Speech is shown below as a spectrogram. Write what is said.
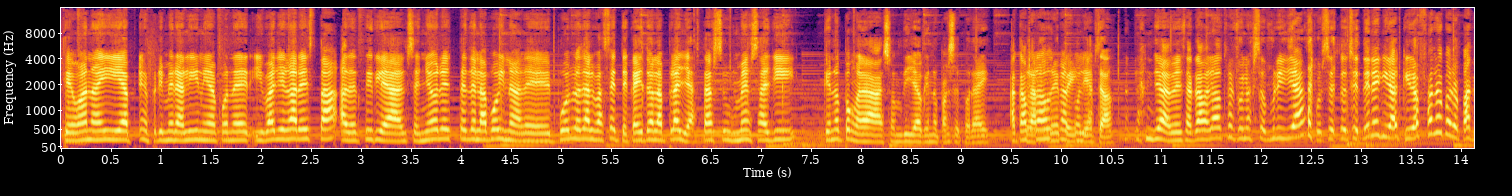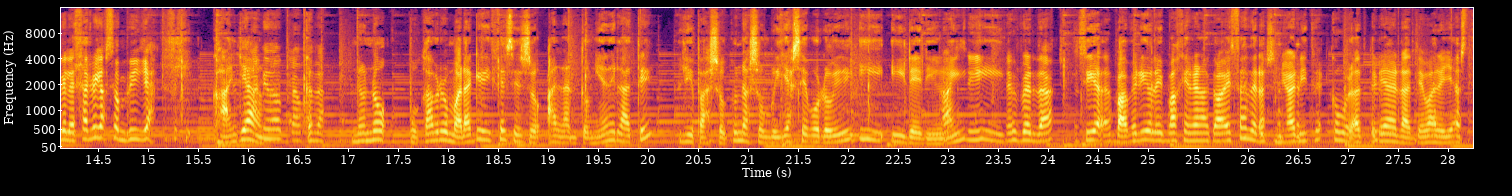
que van ahí a- en primera línea a poner, y va a llegar esta a decirle al señor este de la boina del pueblo de Albacete que ha ido a la playa a estarse un mes allí, que no ponga la sombrilla o que no pase por ahí. Acaba La la otra con la, ya ves, acaba la otra con la sombrilla, pues esto se tiene que ir al quirófano, pero para que le salga la sombrilla. Calla. No, no, poca broma, ahora que dices eso, a la Antonia de Late le pasó que una sombrilla se voló y, y, le dio. Ah, sí, es verdad. Sí, me ha venido la imagen en la cabeza de la señora como la Antonia de Late, vale, ya está.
